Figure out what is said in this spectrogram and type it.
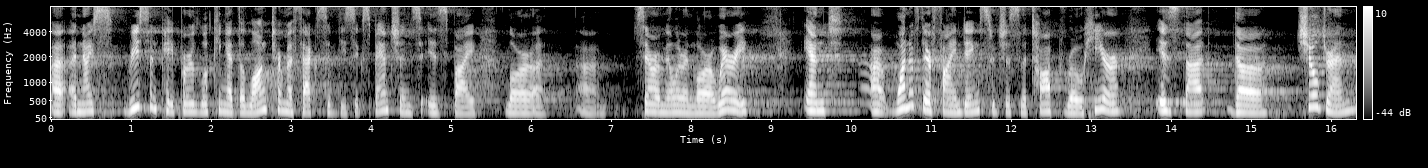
uh, a nice recent paper looking at the long term effects of these expansions is by Laura uh, Sarah Miller and Laura Wherry. And uh, one of their findings, which is the top row here, is that the children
